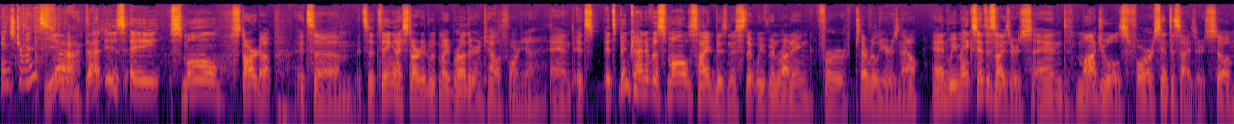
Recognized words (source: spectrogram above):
instruments. Yeah, that is a small startup. It's um it's a thing I started with my brother in California and it's it's been kind of a small side business that we've been running for several years now. And we make synthesizers and modules for synthesizers. So,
